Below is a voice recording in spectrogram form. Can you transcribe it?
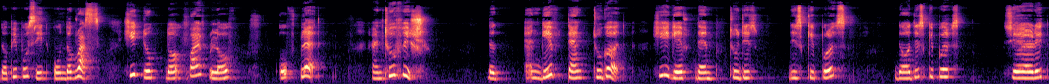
the people sit on the grass. He took the five loaves of bread and two fish the, and gave thanks to God. He gave them to these disciples. The disciples shared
